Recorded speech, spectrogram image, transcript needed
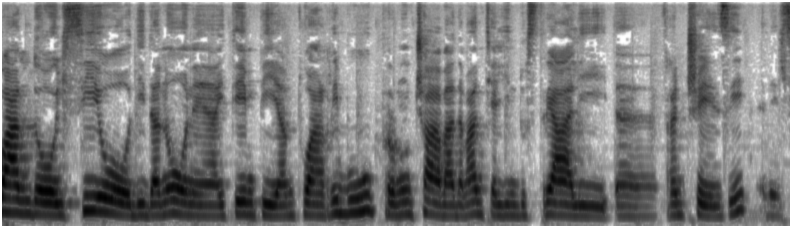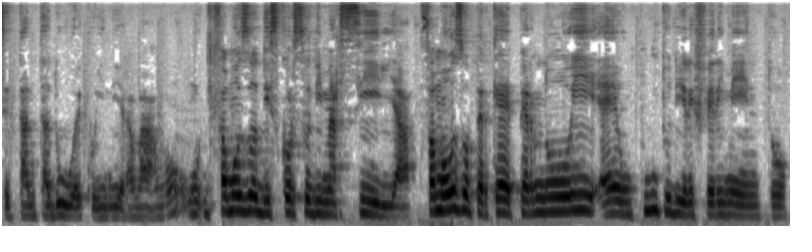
quando il CEO di Danone ai tempi Antoine Ribou pronunciava davanti agli industriali eh, francesi, nel 72 quindi eravamo, il famoso discorso di Marsiglia, famoso perché per noi è un punto di riferimento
